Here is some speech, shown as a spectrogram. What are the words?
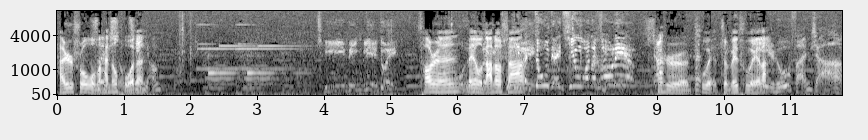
还是说我们还能活的骑兵列队，曹仁没有拿到杀都得听我的号令。开始突围，准备突围了易。如反掌，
